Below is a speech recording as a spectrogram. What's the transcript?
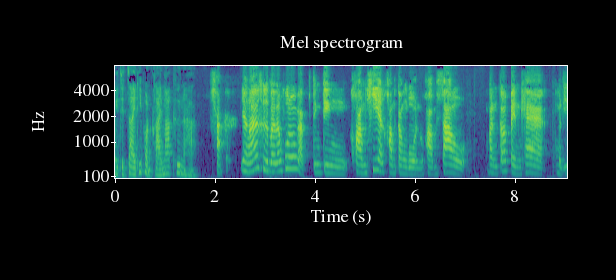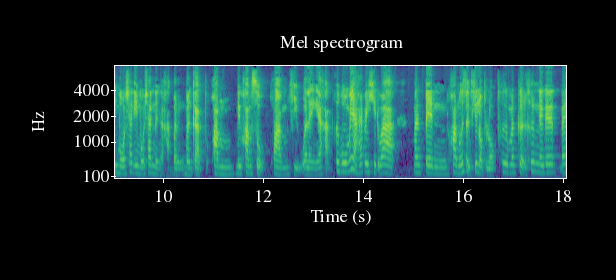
มีจิตใจที่ผ่อนคลายมากขึ้นนะคะ ค่ะ อย่างแรกคือเราต้องพูดว่าแบบจริง ๆ ความเครียดความกังวล ความเศร้า มันก็เป็นแค่เหมือนอิโมชันอิโมชันหนึ่งอะค่ะเหมือนเหมือนกับความมีความสุขความหิวอะไรเงี้ยค่ะ คือบูไม่อยากให้ไปคิดว่า มันเป็นความรู้สึกที่ลบๆคือมันเกิดขึ้นได้ได้ได้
